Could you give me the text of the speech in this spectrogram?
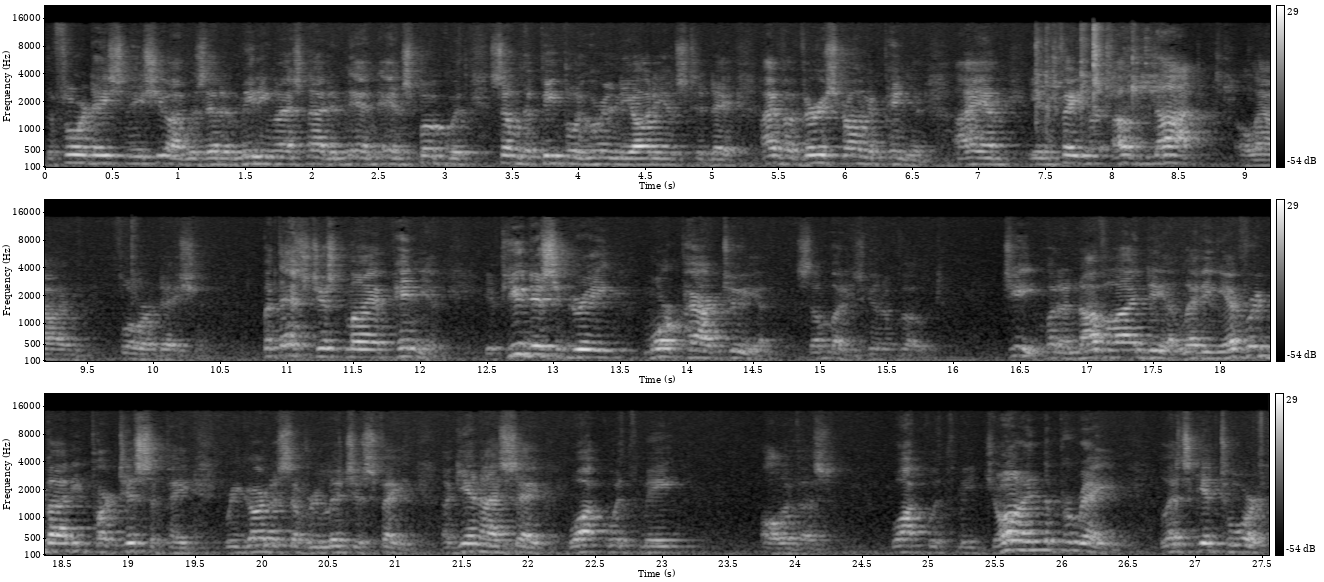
The fluoridation issue, I was at a meeting last night and, and, and spoke with some of the people who are in the audience today. I have a very strong opinion. I am in favor of not allowing fluoridation. But that's just my opinion. If you disagree, more power to you. Somebody's going to vote. Gee, what a novel idea, letting everybody participate regardless of religious faith. Again, I say, walk with me, all of us. Walk with me, join the parade. Let's get to work.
